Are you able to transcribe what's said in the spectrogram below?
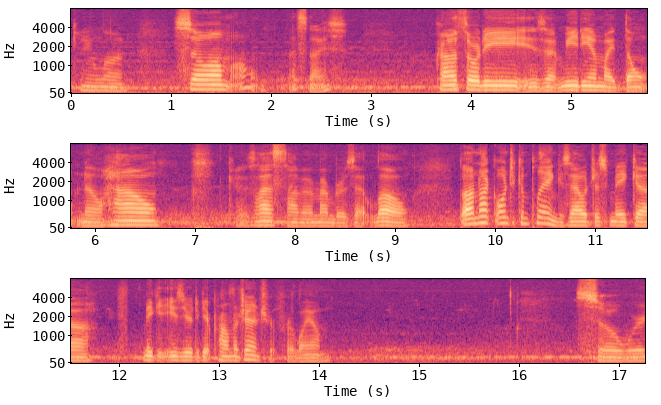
Getting alone. So um oh that's nice. Crown Authority is at medium. I don't know how because last time I remember it was at low. But I'm not going to complain because that would just make uh make it easier to get primogeniture for Leon. So we're,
